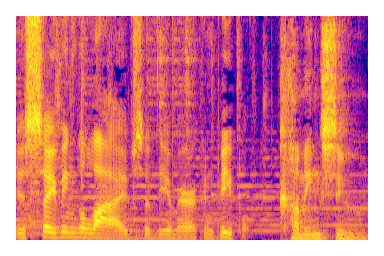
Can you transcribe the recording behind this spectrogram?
is saving the lives of the American people. Coming soon.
